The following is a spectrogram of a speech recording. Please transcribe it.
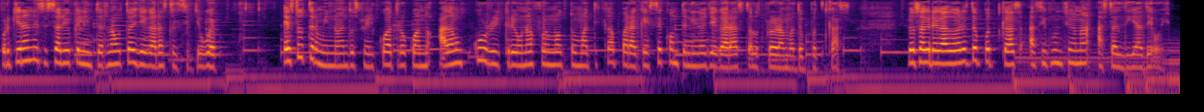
porque era necesario que el internauta llegara hasta el sitio web esto terminó en 2004 cuando Adam Curry creó una forma automática para que ese contenido llegara hasta los programas de podcast. Los agregadores de podcast así funcionan hasta el día de hoy.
